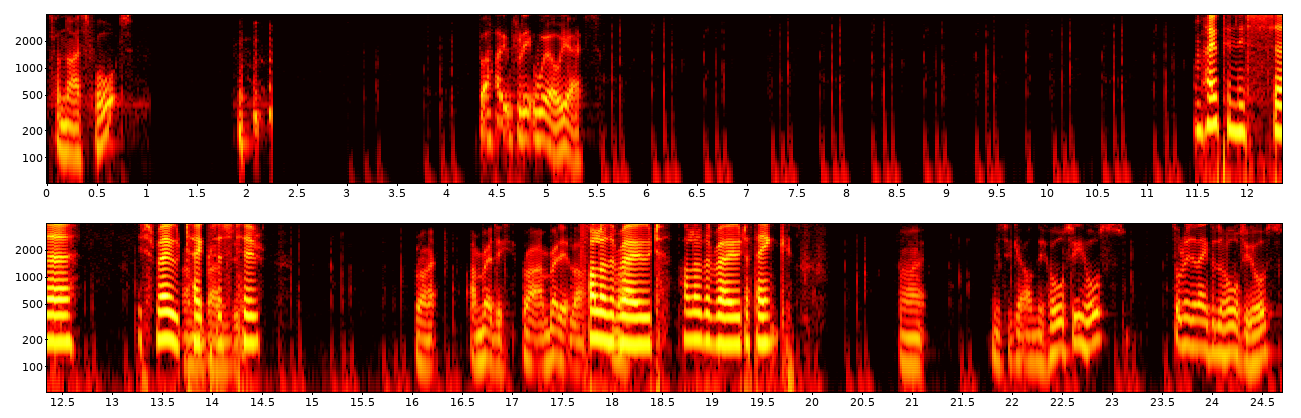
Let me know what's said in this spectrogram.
It's a nice thought. but hopefully, it will. Yes. I'm hoping this uh, this road I'm takes us to. Right. I'm ready. Right. I'm ready at last. follow the right. road. Follow the road, I think. Right. Need to get on the horsey horse. Don't need the name for the horsey horse.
